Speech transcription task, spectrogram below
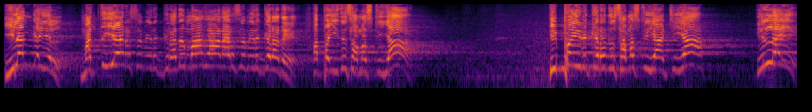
இலங்கையில் மத்திய அரசும் இருக்கிறது மாகாண அரசும் இருக்கிறது. அப்ப இது சமஷ்டியா? இப்ப இருக்கிறது சமஷ்டி ஆட்சியா? இல்லை.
